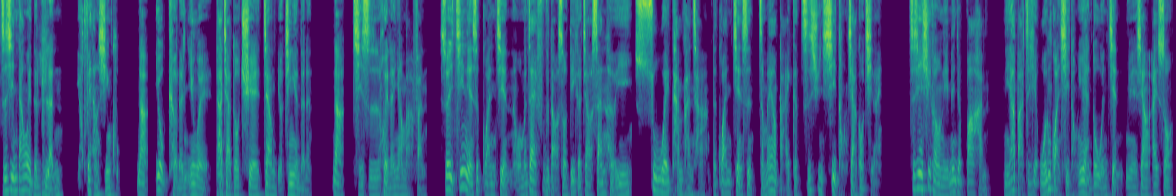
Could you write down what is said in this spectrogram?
执行单位的人又非常辛苦。那又可能因为大家都缺这样有经验的人，那其实会人仰马翻。所以今年是关键。我们在辅导的时候，第一个叫三合一数位碳盘查的关键是怎么样把一个资讯系统架构起来。资讯系统里面就包含你要把这些文管系统，因为很多文件，因为像 ISO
